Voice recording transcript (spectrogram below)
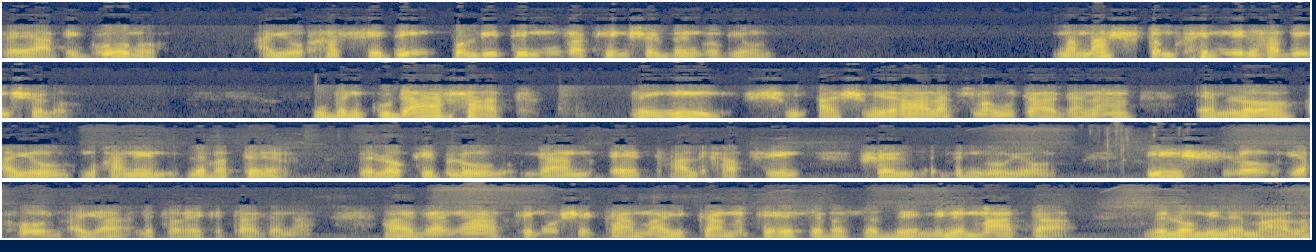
ואביגור היו חסידים פוליטיים מובהקים של בן גוריון. ממש תומכים נלהבים שלו. ובנקודה אחת, והיא השמירה על עצמאות ההגנה, הם לא היו מוכנים לוותר, ולא קיבלו גם את הלחצים של בן גוריון. איש לא יכול היה לפרק את ההגנה. ההגנה, כמו שקמה, היא קמה כעשב השדה, מלמטה ולא מלמעלה.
